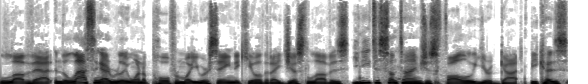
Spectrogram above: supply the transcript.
Love that. And the last thing I really want to pull from what you were saying, Nickhil, that I just love is you need to sometimes just follow your gut because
